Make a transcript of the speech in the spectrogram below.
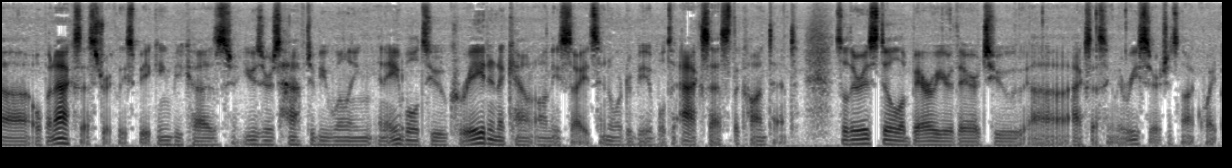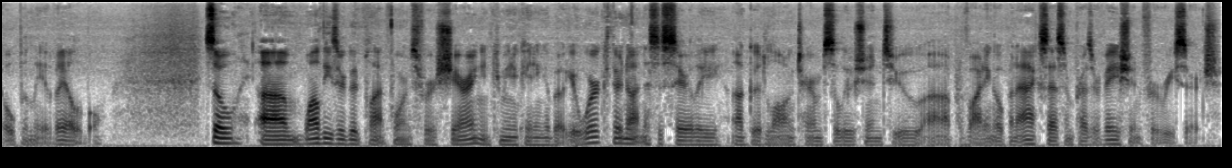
uh, open access, strictly speaking, because users have to be willing and able to create an account on these sites in order to be able to access the content. So there is still a barrier there to uh, accessing the research. It's not quite openly available. So um, while these are good platforms for sharing and communicating about your work, they're not necessarily a good long-term solution to uh, providing open access and preservation for research.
